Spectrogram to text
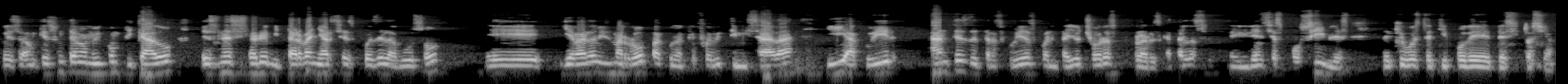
pues aunque es un tema muy complicado, es necesario evitar bañarse después del abuso, eh, llevar la misma ropa con la que fue victimizada y acudir antes de transcurridas 48 horas para rescatar las evidencias posibles de que hubo este tipo de, situación.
